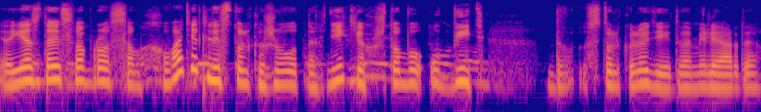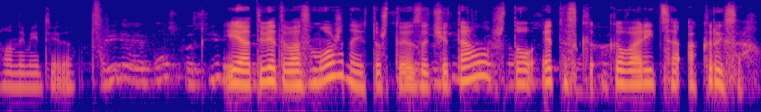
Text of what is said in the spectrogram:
Я задаюсь вопросом, хватит ли столько животных диких, чтобы убить столько людей, 2 миллиарда, он имеет в виду. И ответ возможный, то, что я зачитал, что это говорится о крысах.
